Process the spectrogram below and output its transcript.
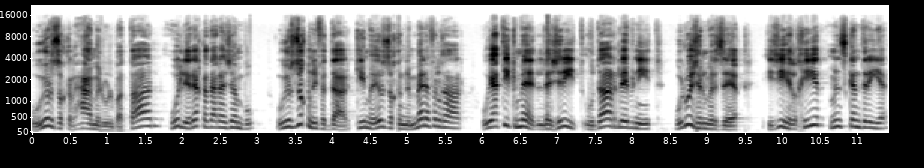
ويرزق العامل والبطال واللي راقد على جنبه. ويرزقني في الدار كيما يرزق النمالة في الغار. ويعطيك مال لا جريت ودار لا بنيت والوجه المرزاق يجيه الخير من اسكندرية.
